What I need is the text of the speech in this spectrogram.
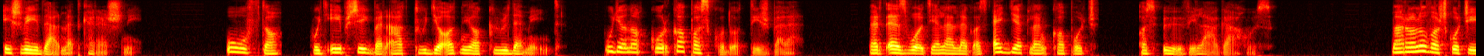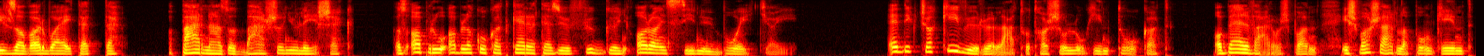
és védelmet keresni. Óvta, hogy épségben át tudja adni a küldeményt, ugyanakkor kapaszkodott is bele, mert ez volt jelenleg az egyetlen kapocs az ő világához. Már a lovaskocsi is zavarba ejtette, a párnázott bársonyülések, az apró ablakokat keretező függöny aranyszínű bojtjai. Eddig csak kívülről látott hasonló hintókat, a belvárosban és vasárnaponként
